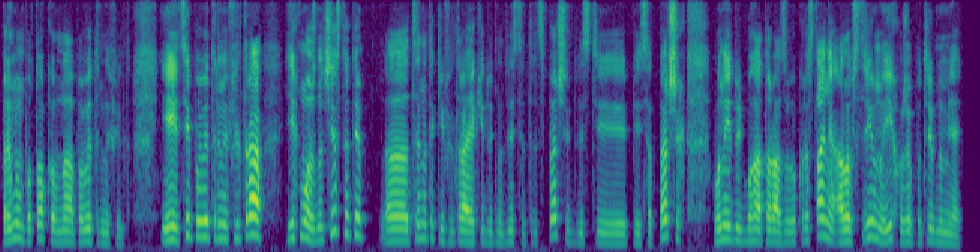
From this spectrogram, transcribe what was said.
прямим потоком на повітряний фільтр. І ці повітряні фільтра, їх можна чистити. Це не такі фільтра, які йдуть на 231-х, 251-х. Вони йдуть багаторазове використання, але все їх вже потрібно міняти,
